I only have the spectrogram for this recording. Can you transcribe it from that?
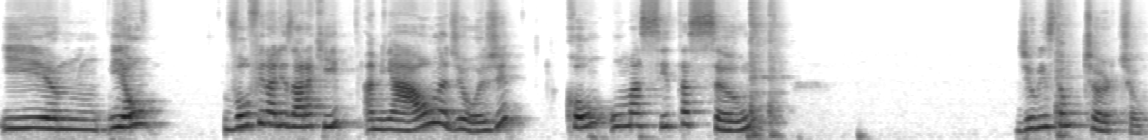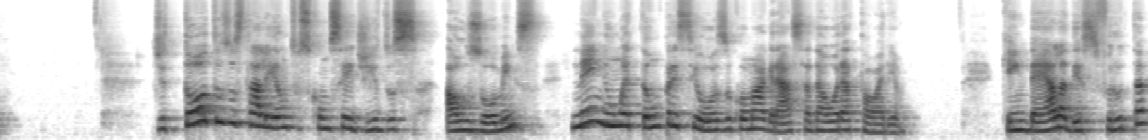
E, e eu vou finalizar aqui a minha aula de hoje com uma citação de Winston Churchill. De todos os talentos concedidos aos homens, nenhum é tão precioso como a graça da oratória. Quem dela desfruta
